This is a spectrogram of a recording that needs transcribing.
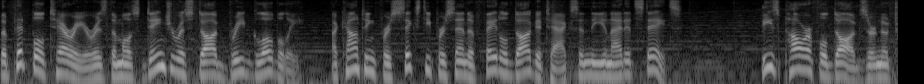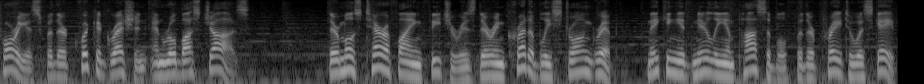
The Pit Bull Terrier is the most dangerous dog breed globally, accounting for 60% of fatal dog attacks in the United States. These powerful dogs are notorious for their quick aggression and robust jaws. Their most terrifying feature is their incredibly strong grip, making it nearly impossible for their prey to escape.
